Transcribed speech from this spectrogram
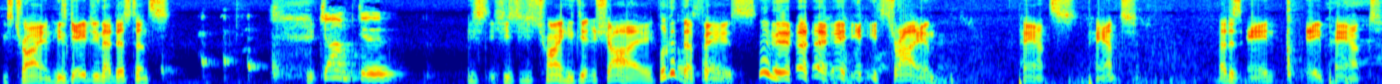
He's trying. He's gauging that distance. Jump, dude. He's he's he's trying. He's getting shy. Look at Oh, that sorry. face. he's trying. Pants. Pant. That is a a pant.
